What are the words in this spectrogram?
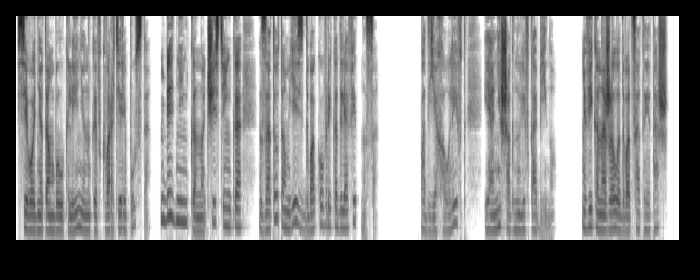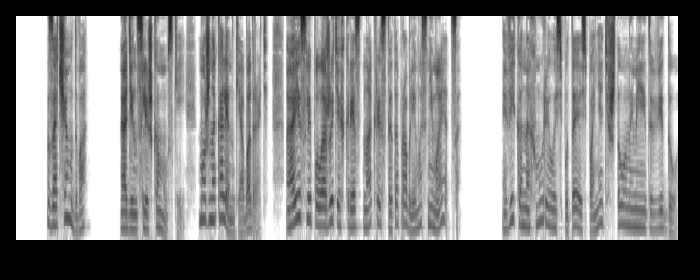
Сегодня там был клининг, и в квартире пусто. Бедненько, но чистенько, зато там есть два коврика для фитнеса. Подъехал лифт, и они шагнули в кабину. Вика нажала двадцатый этаж. «Зачем два?» Один слишком узкий, можно коленки ободрать. А если положить их крест-накрест, эта проблема снимается. Вика нахмурилась, пытаясь понять, что он имеет в виду,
